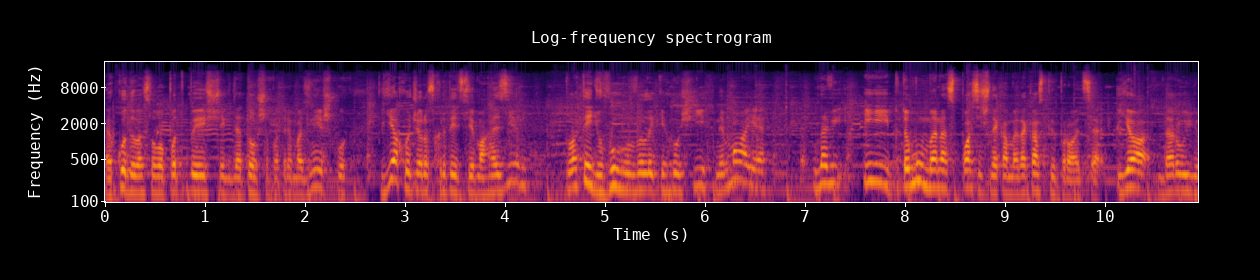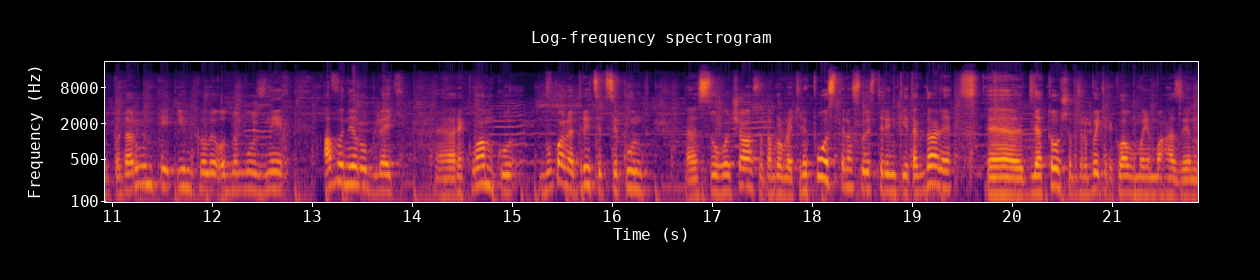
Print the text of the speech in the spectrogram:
Е, Кодове слово подписчик для того, щоб отримати знижку. Я хочу розкрити свій магазин. Платить в Google гроші їх немає. І тому в мене з пасічниками така співпраця. Я дарую подарунки інколи одному з них, а вони роблять рекламку буквально 30 секунд е, свого часу. Там роблять репости на свої сторінки і так далі. е, Для того, щоб зробити рекламу моєму магазину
